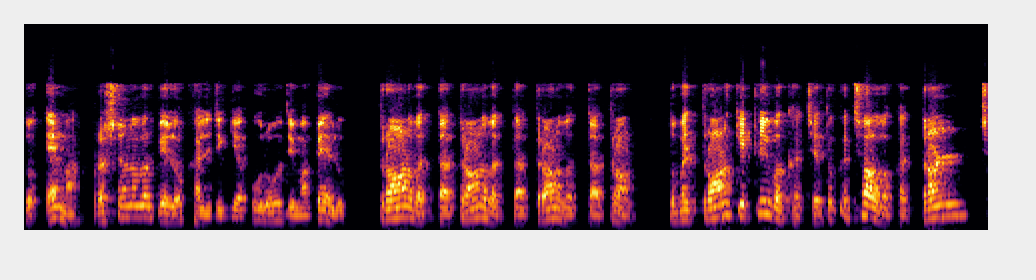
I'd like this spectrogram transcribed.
તો એમાં પ્રશ્ન નંબર પહેલો, ખાલી જગ્યા પૂરો, જેમાં પહેલું, ત્રણ વત્તા ત્રણ વત્તા ત્રણ વત્તા ત્રણ. તો ભાઈ ત્રણ કેટલી વખત છે? તો કે છ વખત. ત્રણ, છ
